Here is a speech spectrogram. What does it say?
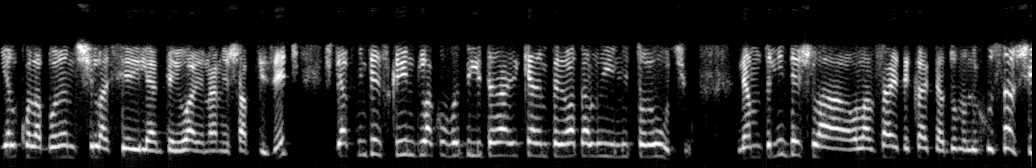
el colaborând și la seriile anterioare în anii 70 și de altfel scriind la Convorbiri Literare chiar în perioada lui, lui Torouciu. Ne-am întâlnit deci la o lansare de carte a domnului Husar și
